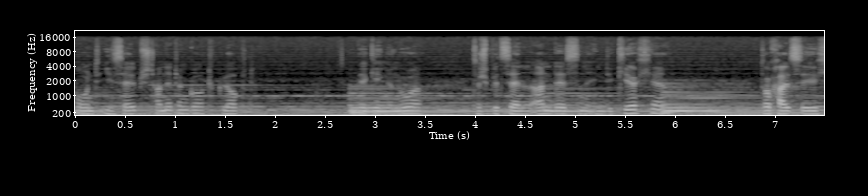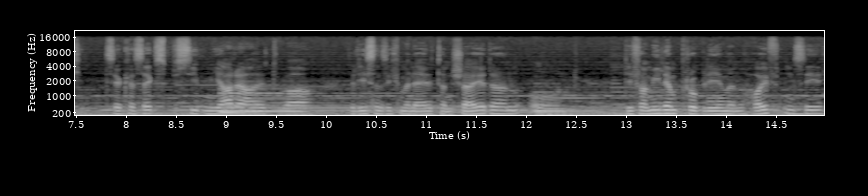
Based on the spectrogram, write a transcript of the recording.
und ich selbst habe nicht an Gott geglaubt. Wir gingen nur zu speziellen Anlässen in die Kirche. Doch als ich circa sechs bis sieben Jahre alt war, ließen sich meine Eltern scheiden und die Familienprobleme häuften sich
